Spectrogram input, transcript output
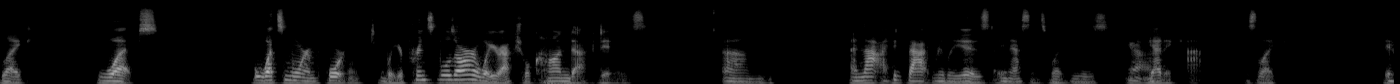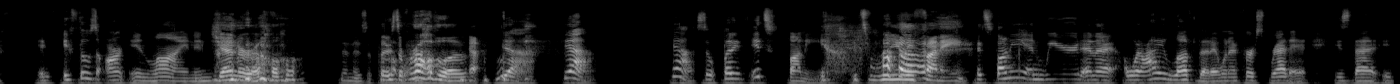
like what what's more important, what your principles are or what your actual conduct is. Um and that I think that really is in essence what he was Yeah. getting at. Is like if if those aren't in line in general, Then there's a problem. there's a problem. Yeah. Yeah. Yeah. Yeah. So but it, it's funny. It's really funny. It's funny and weird, and I what I loved about it when I first read it is that it,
